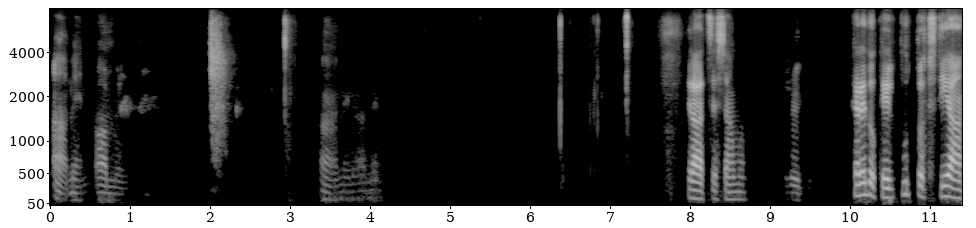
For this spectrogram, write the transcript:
Amen. Amen. Amen, amen. Grazie Samuel. Credo che il tutto stia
